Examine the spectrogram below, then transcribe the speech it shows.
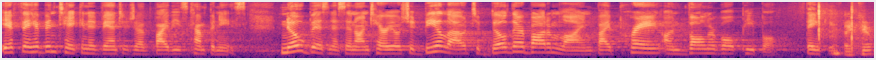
if they have been taken advantage of by these companies. No business in Ontario should be allowed to build their bottom line by preying on vulnerable people. Thank you. Thank you.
